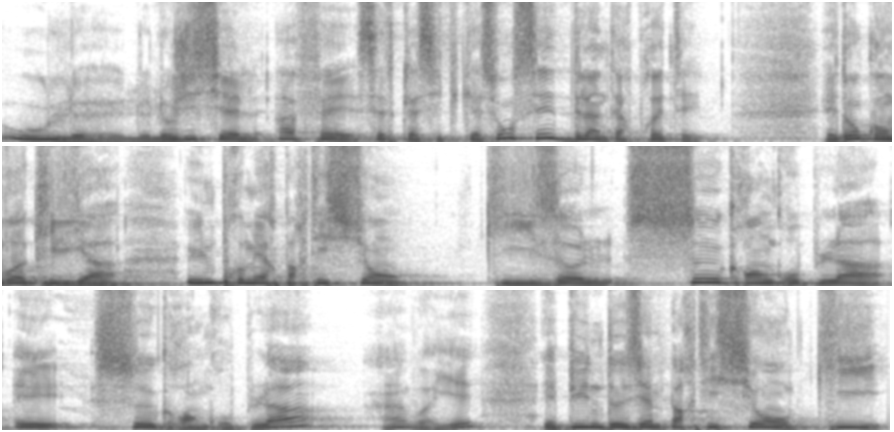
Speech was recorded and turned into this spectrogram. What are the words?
où le, le logiciel a fait cette classification, c'est de l'interpréter. Et donc, on voit qu'il y a une première partition qui isole ce grand groupe-là et ce grand groupe-là, hein, voyez, et puis une deuxième partition qui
